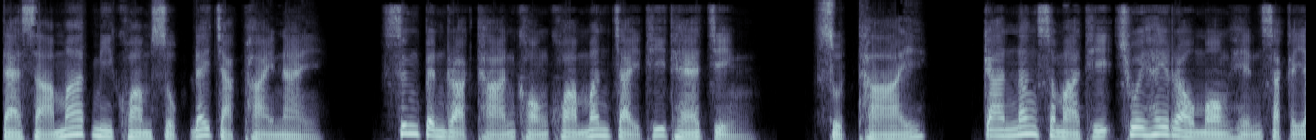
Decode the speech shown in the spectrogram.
แต่สามารถมีความสุขได้จากภายใน ซึ่งเป็นหลักฐานของความมั่นใจที่แท้จริง สุดท้าย การนั่งสมาธิช่วยให้เรามองเห็นศักย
